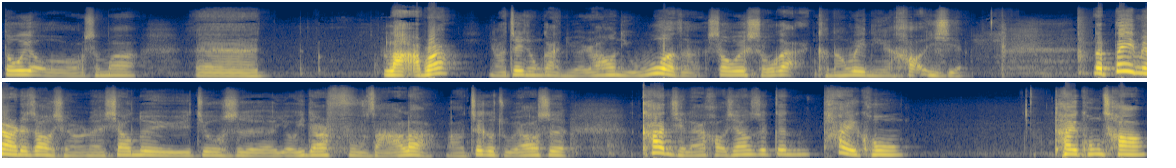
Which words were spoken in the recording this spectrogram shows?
都有什么，呃，喇叭。啊，这种感觉，然后你握着稍微手感可能为你好一些。那背面的造型呢，相对于就是有一点复杂了啊。这个主要是看起来好像是跟太空太空舱，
